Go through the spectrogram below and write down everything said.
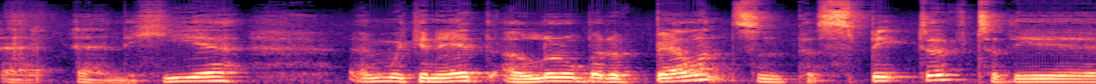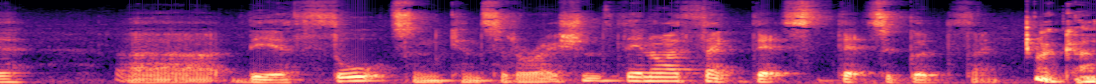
uh, and hear, and we can add a little bit of balance and perspective to their uh, their thoughts and considerations, then I think that's that's a good thing. Okay.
